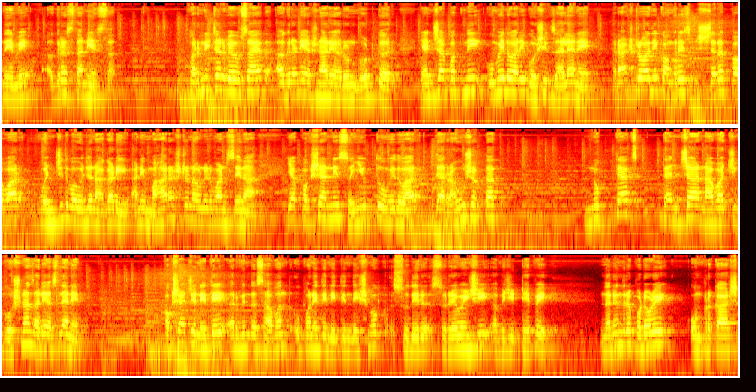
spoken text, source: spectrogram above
नेहमी अग्रस्थानी असतात. फर्निचर व्यवसायात अग्रणी असणारे अरुण घोटकर यांच्या पत्नी उमेदवारी घोषित झाल्याने राष्ट्रवादी काँग्रेस शरद पवार वंचित बहुजन आघाडी आणि महाराष्ट्र नवनिर्माण सेना या पक्षांनी संयुक्त उमेदवार त्या राहू शकतात. नुकत्याच त्यांच्या नावाची घोषणा झाली असल्याने पक्षाचे नेते अरविंद सावंत उपनेते नितीन देशमुख सुधीर सूर्यवंशी अभिजित ढेपे नरेंद्र पडोळे ओमप्रकाश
